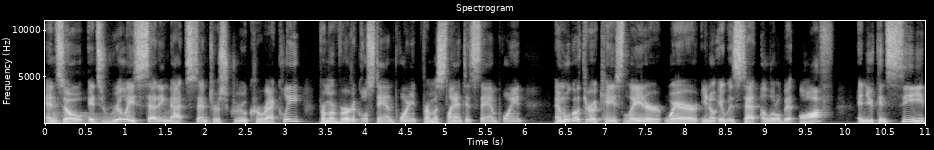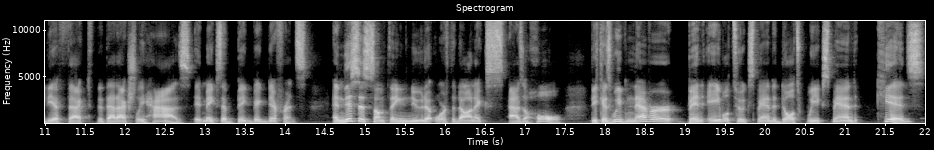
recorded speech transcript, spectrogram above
And so oh. it's really setting that center screw correctly from a vertical standpoint, from a slanted standpoint. And we'll go through a case later where, you know, it was set a little bit off and you can see the effect that that actually has. It makes a big, big difference. And this is something new to orthodontics as a whole because we've never been able to expand adults. We expand kids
